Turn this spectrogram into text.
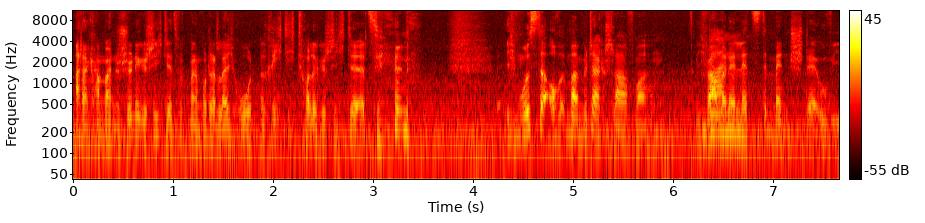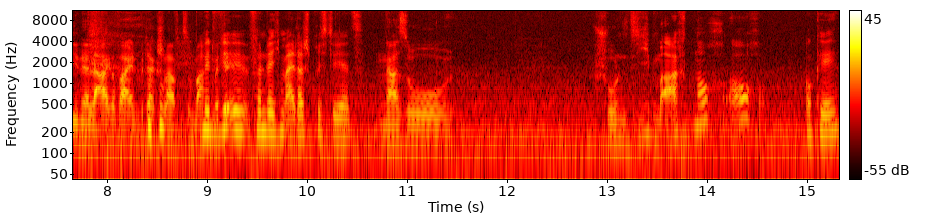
Ah, da kam mal eine schöne Geschichte. Jetzt wird meine Mutter gleich rot. Eine richtig tolle Geschichte erzählen. Ich musste auch immer Mittagsschlaf machen. Ich war aber Wann? der letzte Mensch, der irgendwie in der Lage war, einen Mittagsschlaf zu machen. Mit, Mit, wie- von welchem Alter sprichst du jetzt? na, so schon sieben, acht noch auch. Okay.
